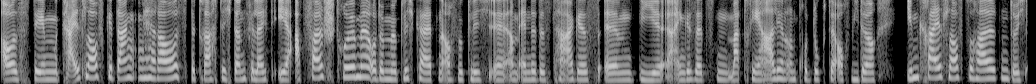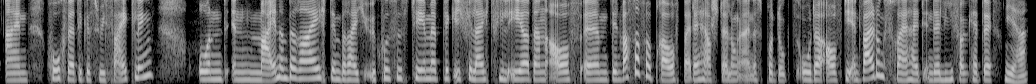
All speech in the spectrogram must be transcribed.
Aus dem Kreislaufgedanken heraus betrachte ich dann vielleicht eher Abfallströme oder Möglichkeiten, auch wirklich äh, am Ende des Tages ähm, die eingesetzten Materialien und Produkte auch wieder im Kreislauf zu halten durch ein hochwertiges Recycling. Und in meinem Bereich, dem Bereich Ökosysteme, blicke ich vielleicht viel eher dann auf ähm, den Wasserverbrauch bei der Herstellung eines Produkts oder auf die Entwaldungsfreiheit in der Lieferkette. Ja.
